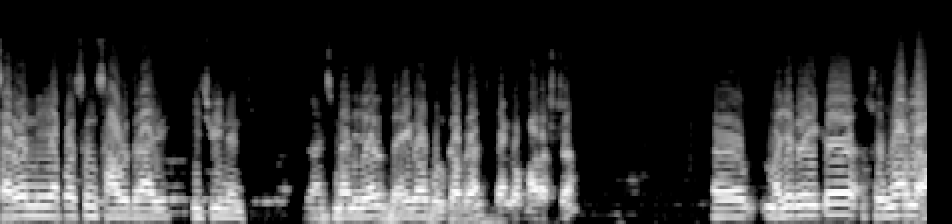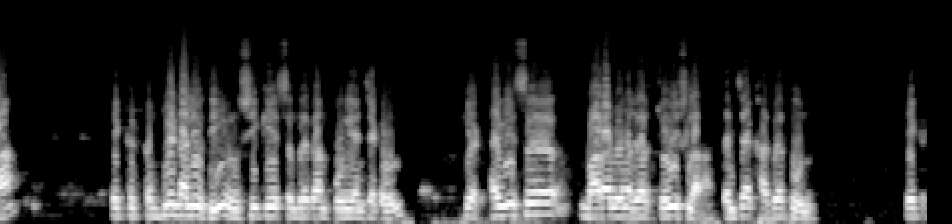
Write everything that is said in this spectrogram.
सर्वांनी यापासून सावध राहावे हीच विनंती. ब्रांच मॅनेजर दहेगाव बोलका ब्रांच बँक ऑफ महाराष्ट्र माझ्याकडे एक सोमवारला एक कंप्लेंट आली होती ऋषिकेश चंद्रकांत पोरी यांच्याकडून की अठ्ठावीस बारा दोन हजार चोवीसला त्यांच्या खात्यातून एक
